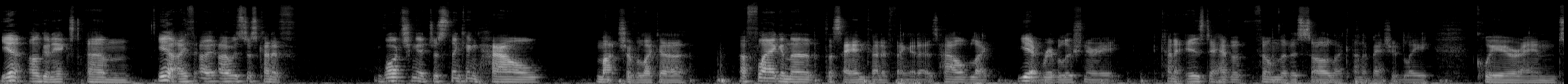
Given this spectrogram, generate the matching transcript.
Yeah, I'll go next. Um, yeah, I, I, I was just kind of watching it, just thinking how much of like a a flag in the, the sand kind of thing it is. How like yeah, revolutionary it kind of is to have a film that is so like unabashedly queer and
